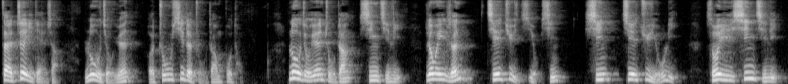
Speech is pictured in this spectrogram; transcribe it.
在这一点上，陆九渊和朱熹的主张不同。陆九渊主张心即理，认为人皆具有心，心皆具有理，所以心即理。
